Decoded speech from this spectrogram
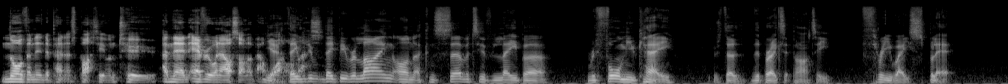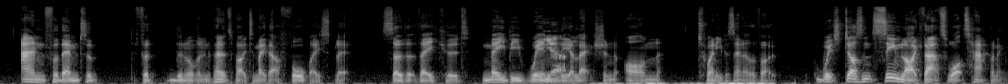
Northern Independence Party on 2, and then everyone else on about Yeah, one they, or less. they'd be relying on a Conservative Labour Reform UK, which is the, the Brexit Party, three way split, and for them to for the Northern Independence Party to make that a four way split, so that they could maybe win Yeah. the election on twenty percent of the vote, which doesn't seem like that's what's happening.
